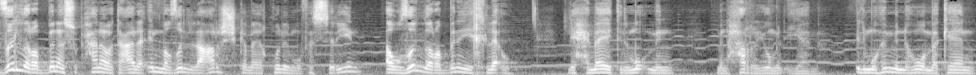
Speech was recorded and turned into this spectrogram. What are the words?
ظل ربنا سبحانه وتعالى اما ظل العرش كما يقول المفسرين أو ظل ربنا يخلقه لحماية المؤمن من حر يوم القيامة. المهم إن هو مكان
